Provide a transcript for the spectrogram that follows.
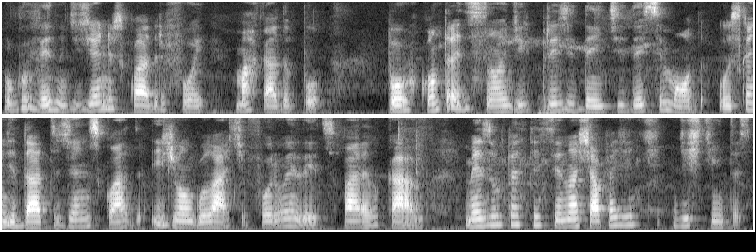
O governo de Jânio Quadros foi marcado por por contradição de presidentes. Desse modo, os candidatos James Quadro e João Goulart foram eleitos para o cargo, mesmo pertencendo a chapas distintas.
